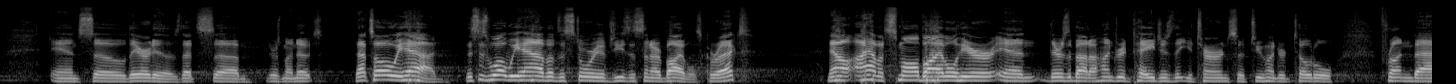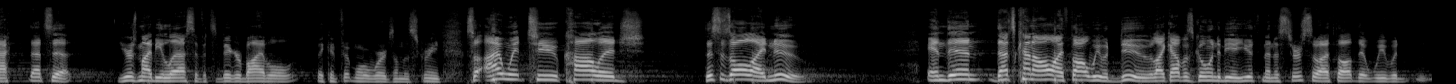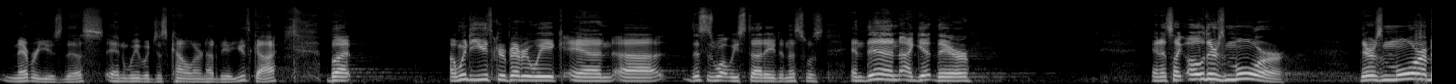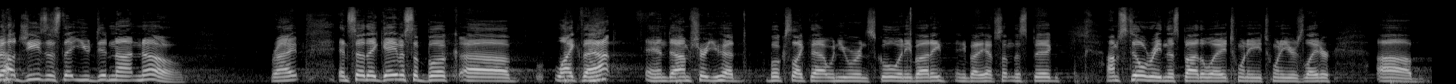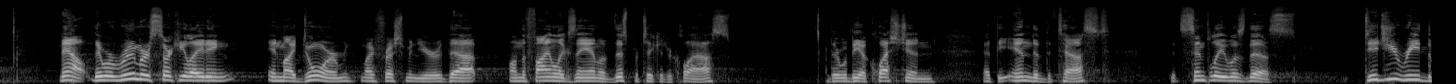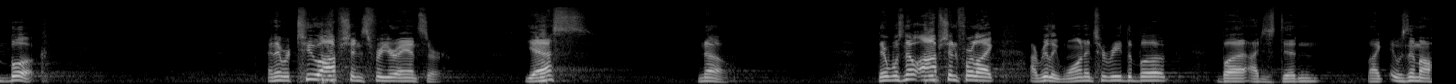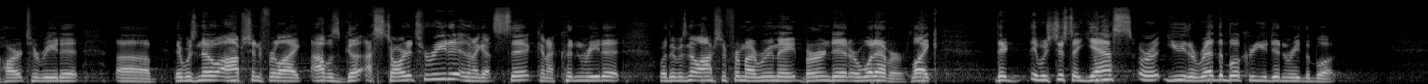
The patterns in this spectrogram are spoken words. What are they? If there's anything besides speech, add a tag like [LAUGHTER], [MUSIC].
And so there it is. That's um, there's my notes. That's all we had. This is what we have of the story of Jesus in our Bibles, correct? Now, I have a small Bible here, and there's about 100 pages that you turn, so 200 total front and back. That's it. Yours might be less if it's a bigger Bible. They can fit more words on the screen. So I went to college. This is all I knew. And then that's kind of all I thought we would do. Like I was going to be a youth minister, so I thought that we would never use this and we would just kind of learn how to be a youth guy. But I went to youth group every week, and uh, this is what we studied, and this was. And then I get there, and it's like, oh, there's more. There's more about Jesus that you did not know, right? And so they gave us a book uh, like that, and I'm sure you had books like that when you were in school? Anybody? Anybody have something this big? I'm still reading this, by the way, 20, 20 years later. Uh, now, there were rumors circulating in my dorm my freshman year that on the final exam of this particular class, there would be a question at the end of the test that simply was this Did you read the book? And there were two options for your answer yes, no. There was no option for, like, I really wanted to read the book, but I just didn't. Like, it was in my heart to read it. Uh, there was no option for, like, I was go- I started to read it and then I got sick and I couldn't read it. Or there was no option for my roommate burned it or whatever. Like, there, it was just a yes, or you either read the book or you didn't read the book.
